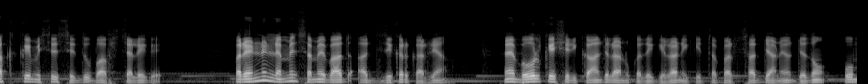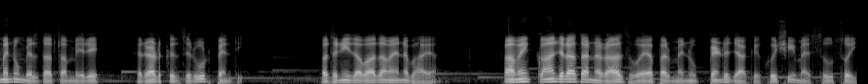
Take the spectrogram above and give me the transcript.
ਅੱਖ ਕੇ ਮਿਸਿਸ ਸਿੱਧੂ ਵਾਪਸ ਚਲੇ ਗਏ। ਪਰ ਇੰਨੇ ਲੰਮੇ ਸਮੇਂ ਬਾਅਦ ਅੱਜ ਜ਼ਿਕਰ ਕਰ ਰਿਹਾ, ਮੈਂ ਬੋਲ ਕੇ ਸ਼੍ਰੀ ਕਾਂਜਲਾ ਨੂੰ ਕਦੇ ਗਿਲਾ ਨਹੀਂ ਕੀਤਾ, ਪਰ ਸੱਚ ਜਾਣਿਓ, ਜਦੋਂ ਉਹ ਮੈਨੂੰ ਮਿਲਦਾ ਤਾਂ ਮੇਰੇ ਰੜਕ ਜ਼ਰੂਰ ਪੈਂਦੀ। ਪਤਨੀ ਦਾ ਵਾਅਦਾ ਮੈਂ ਨਿਭਾਇਆ। ਭਾਵੇਂ ਕਾਂਜਲਾ ਤਾਂ ਨਾਰਾਜ਼ ਹੋਇਆ, ਪਰ ਮੈਨੂੰ ਪਿੰਡ ਜਾ ਕੇ ਖੁਸ਼ੀ ਮਹਿਸੂਸ ਹੋਈ।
